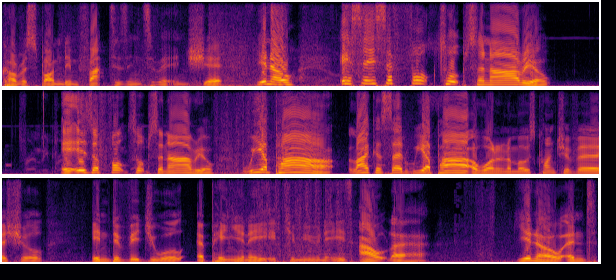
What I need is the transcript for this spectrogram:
corresponding factors into it and shit. You know, it's it's a fucked up scenario. It is a fucked up scenario. We are part, like I said, we are part of one of the most controversial, individual, opinionated communities out there. You know, and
